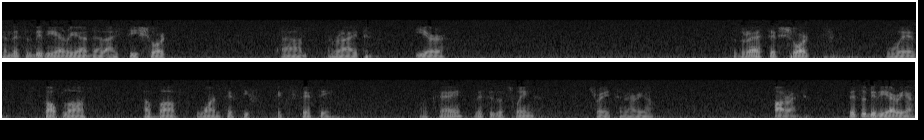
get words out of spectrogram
And this will be the area that I see short um, right here. Aggressive shorts with stop loss above 156.50. Okay, this is a swing trade scenario. Alright, this will be the area.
